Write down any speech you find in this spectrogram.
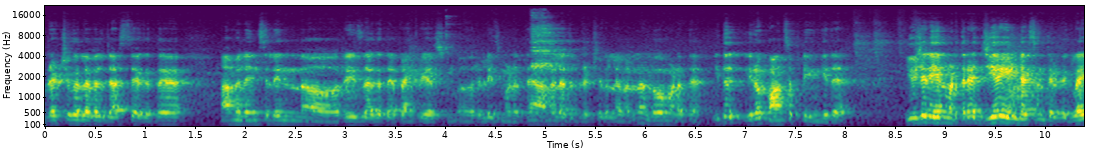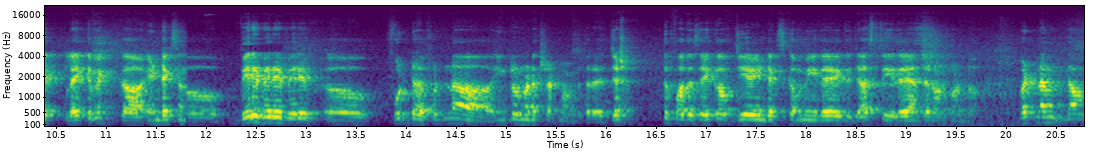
ಬ್ಲಡ್ ಶುಗರ್ ಲೆವೆಲ್ ಜಾಸ್ತಿ ಆಗುತ್ತೆ, ಆಮೇಲೆ ಇನ್ಸುಲಿನ್ ರಿಲೀಸ್ ಆಗುತ್ತೆ ಪ್ಯಾಂಕ್ರಿಯಸ್ ರಿಲೀಸ್ ಮಾಡುತ್ತೆ, ಆಮೇಲೆ ಅದು ಬ್ಲಡ್ ಶುಗರ್ ಲೆವೆಲ್ನ ಲೋ ಮಾಡುತ್ತೆ. ಇದು ಇರೋ ಕಾನ್ಸೆಪ್ಟ್ ಹಿಂಗಿದೆ. ಯೂಶಲಿ ಏನು ಮಾಡ್ತಾರೆ ಜಿ ಐ ಇಂಡೆಕ್ಸ್ ಅಂತ ಹೇಳ್ತೀವಿ ಲೈಕ್ ಗ್ಲೈಕಮಿಕ್ ಇಂಡೆಕ್ಸ್ ಬೇರೆ ಬೇರೆ ಬೇರೆ ಫುಡ್ ಫುಡ್ನ ಇನ್ಕ್ಲೂಡ್ ಮಾಡೋಕ್ಕೆ ಸ್ಟಾರ್ಟ್ ಮಾಡಿಬಿಡ್ತಾರೆ. Just for the sake of G I index ಕಮ್ಮಿ ಇದೆ, ಇದು ಜಾಸ್ತಿ ಇದೆ ಅಂತ ನೋಡಿಕೊಂಡು. ಬಟ್ ನಮ್, ನಾವು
